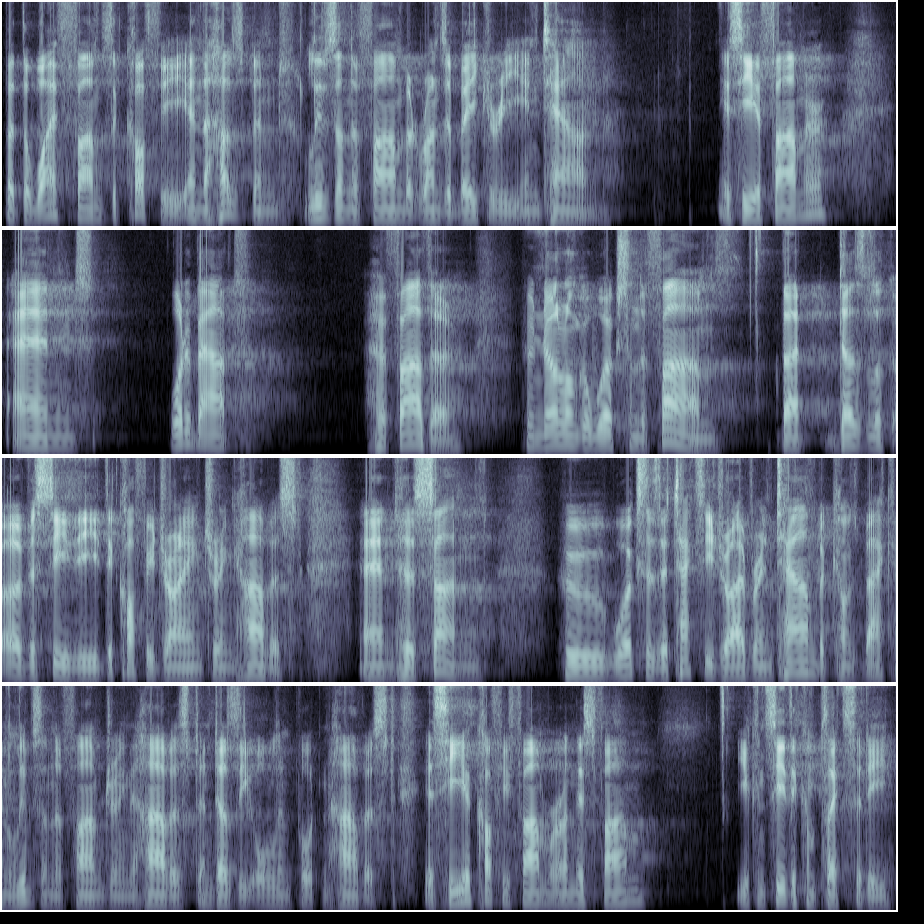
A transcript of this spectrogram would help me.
but the wife farms the coffee and the husband lives on the farm but runs a bakery in town? Is he a farmer? And what about her father, who no longer works on the farm, but does look oversee the, the coffee drying during harvest, and her son, who works as a taxi driver in town but comes back and lives on the farm during the harvest and does the all important harvest. Is he a coffee farmer on this farm? You can see the complexity.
